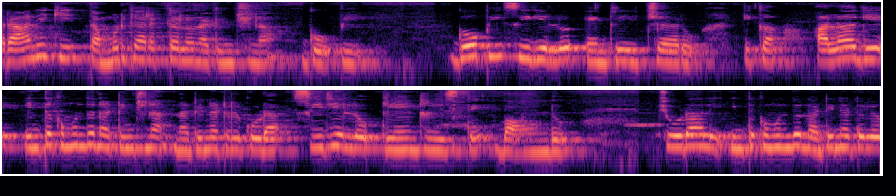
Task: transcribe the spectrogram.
రాణికి తమ్ముడు క్యారెక్టర్లో నటించిన గోపి. గోపి సీరియల్లో ఎంట్రీ ఇచ్చారు. ఇక అలాగే ఇంతకుముందు నటించిన నటీనటులు కూడా సీరియల్లో రీఎంట్రీ ఇస్తే బాగుండు. చూడాలి ఇంతకుముందు నటీనటులు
